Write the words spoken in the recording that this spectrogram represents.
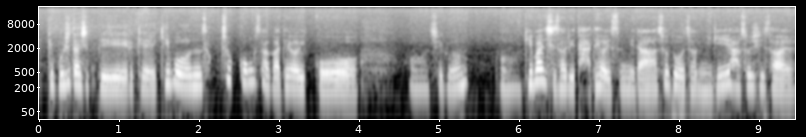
이렇게 보시다시피 이렇게 기본 석축 공사가 되어 있고 어, 지금 어, 기반 시설이 다 되어 있습니다. 수도, 전기, 하수 시설,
